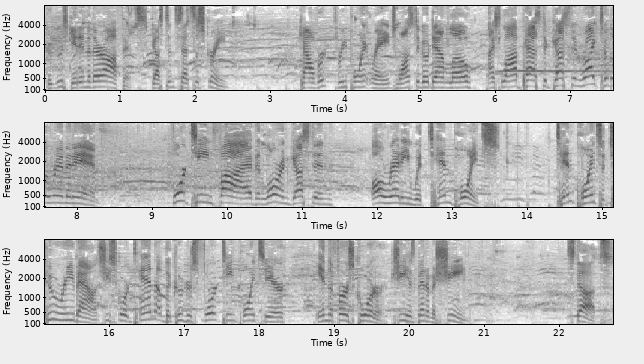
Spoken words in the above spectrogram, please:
Cougars get into their offense. Gustin sets the screen. Calvert, three point range, wants to go down low. Nice lob pass to Gustin, right to the rim and in. 14 5, and Lauren Gustin already with 10 points. 10 points and two rebounds. She scored 10 of the Cougars' 14 points here in the first quarter. She has been a machine. Stubbs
